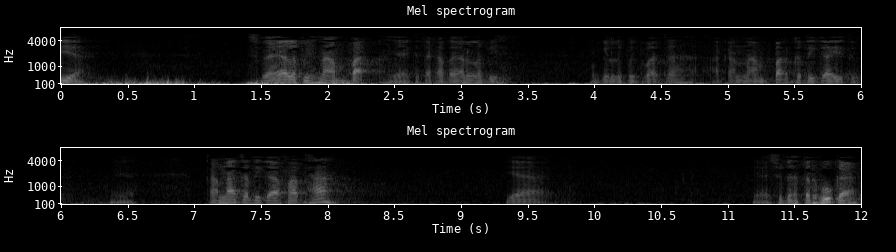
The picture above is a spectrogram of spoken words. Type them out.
Iya. Sebenarnya lebih nampak ya kita katakan lebih mungkin lebih tepatnya akan nampak ketika itu ya. Karena ketika fathah ya ya sudah terbuka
